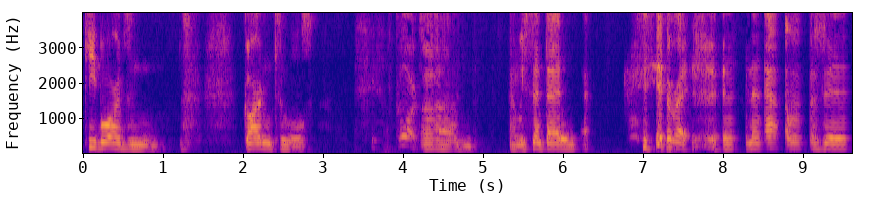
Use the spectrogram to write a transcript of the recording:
keyboards and garden tools, of course. um, and we sent that in. right, and that was it.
